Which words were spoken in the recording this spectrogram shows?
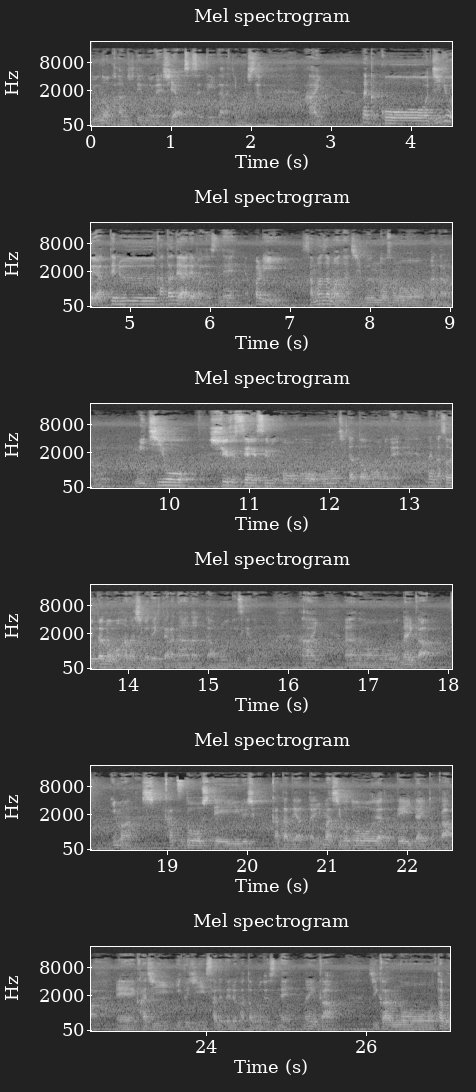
というのを感じているのでシェアをさせていただきました。はい。なんかこう事業やってる方であればですねやっぱりさまざまな自分のそのなんだろうこう道を修正する方法をお持ちだと思うのでなんかそういったのも話ができたらななんて思うんですけども、はい。あの、何か今活動している方であったり、まあ、仕事をやっていたりとか、えー、家事育児されてる方もですね何か時間の多分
